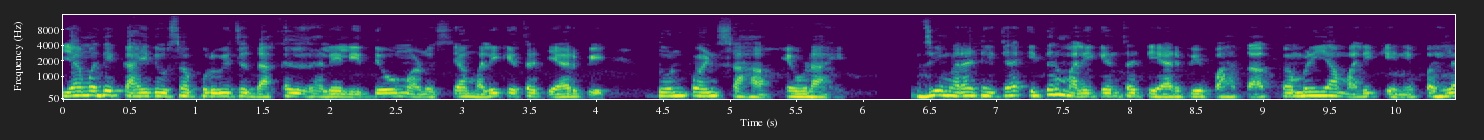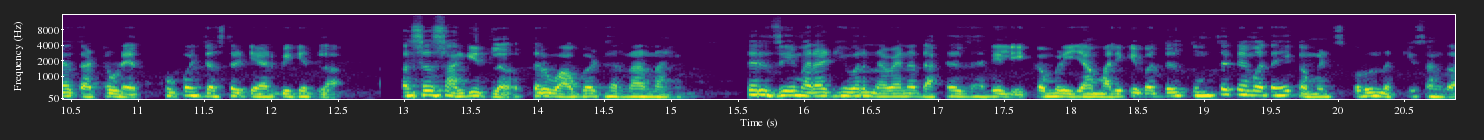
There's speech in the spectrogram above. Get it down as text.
यामध्ये काही दिवसापूर्वीच दाखल झालेली देव माणूस या मालिकेचा टी आर पी दोन पॉईंट सहा एवढा आहे. झी मराठीच्या इतर मालिकेंचा टीआरपी पाहता कमळी या मालिकेने पहिल्याच आठवड्यात खूपच जास्त टीआरपी घेतला. असं सांगितलं तर वावगं ठरणार नाही. तर झी मराठीवर नव्यानं दाखल झालेली कमळी या मालिकेबद्दल तुमचं काय मत आहे कमेंट्स करून नक्की सांगा.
